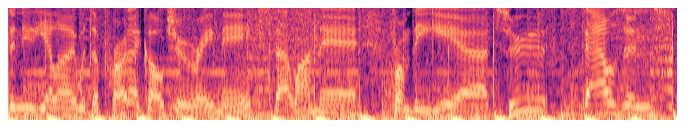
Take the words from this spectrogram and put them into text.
The new yellow with the Protoculture remix. That one there from the year 2000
